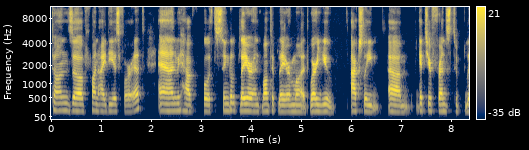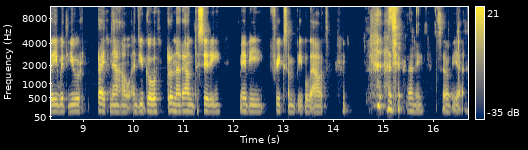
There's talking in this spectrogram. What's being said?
tons of fun ideas for it. And we have both single player and multiplayer mode where you actually um, get your friends to play with you right now and you go run around the city, maybe freak some people out as you're running. So, yeah.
